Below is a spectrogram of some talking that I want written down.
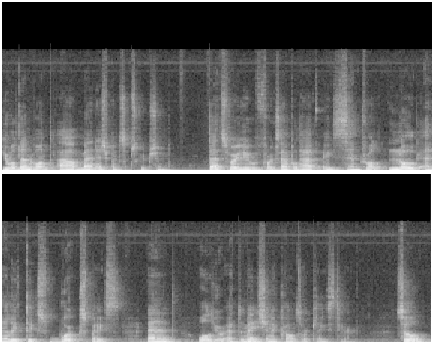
You will then want a management subscription. That's where you, for example, have a central log analytics workspace and all your automation accounts are placed here. So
